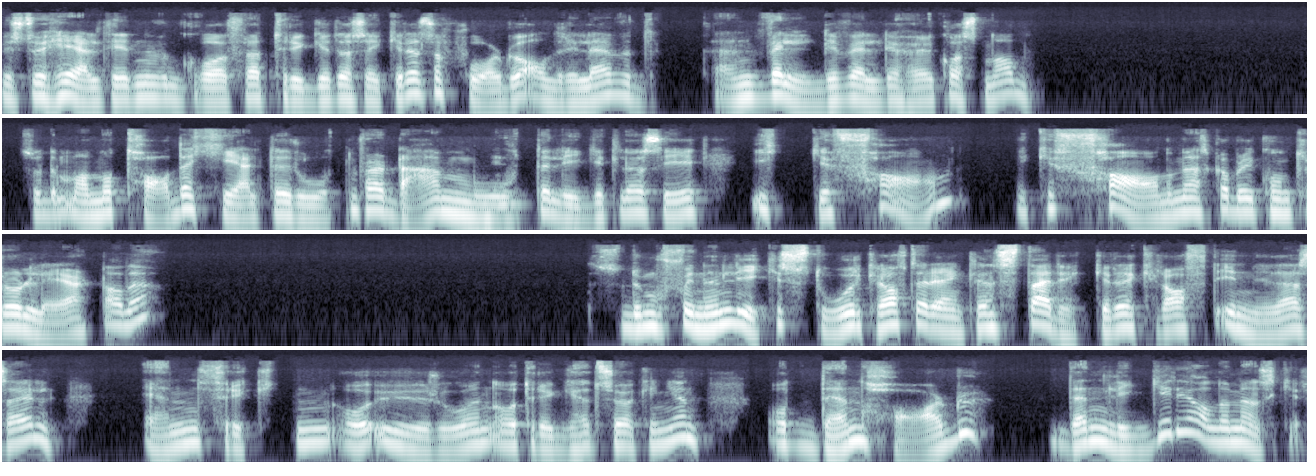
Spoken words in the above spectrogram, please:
Hvis du hele tiden går fra trygghet og sikkerhet, så får du aldri levd. Det er en veldig, veldig høy kostnad. Så det, man må ta det helt til roten, for det er der motet ligger til å si ikke faen. Ikke faen om jeg skal bli kontrollert av det. Så du må finne en like stor kraft, eller egentlig en sterkere kraft inni deg selv, enn frykten og uroen og trygghetssøkingen. Og den har du. Den ligger i alle mennesker.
